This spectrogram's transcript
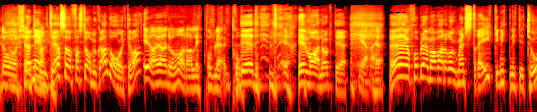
da blir man nevnt her, så forstår vi hvor alvorlig det var. Ja, ja, da var det litt problem. Det, det, det, det var nok det. Ja, ja. Eh, Problemet var det òg med en streik i 1992.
